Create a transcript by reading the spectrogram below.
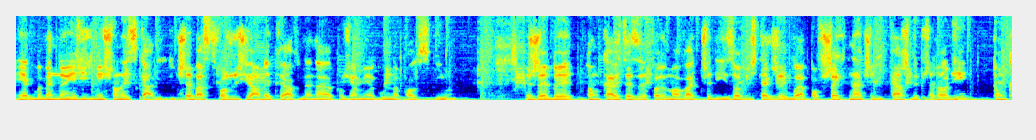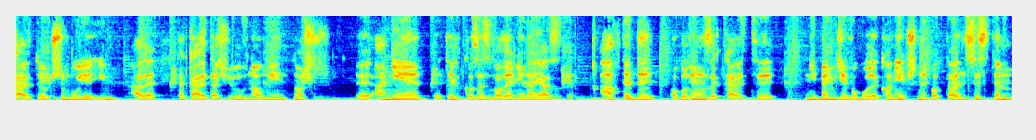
jakby będą jeździć w mniejszonej skali. I trzeba stworzyć ramy prawne na poziomie ogólnopolskim, żeby tą kartę zreformować, czyli zrobić tak, żeby była powszechna, czyli każdy przechodzi, tą kartę otrzymuje, im, ale ta karta się równa umiejętności e, a nie tylko zezwolenie na jazdę. A wtedy obowiązek karty nie będzie w ogóle konieczny, bo ten system,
